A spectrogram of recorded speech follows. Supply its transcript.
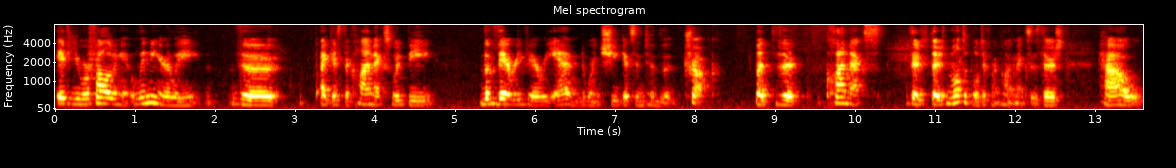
If you were following it linearly, the I guess the climax would be the very very end when she gets into the truck. But the climax there's there's multiple different climaxes. There's how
